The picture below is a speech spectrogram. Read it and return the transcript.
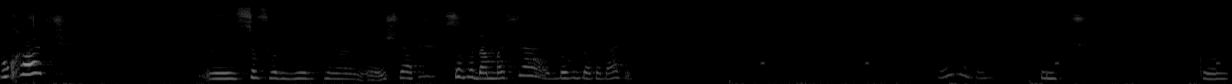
Bu kaç? Ee, sıfır bir falan Ee, işte sıfırdan başla 9'a kadar git. Olmadı mı? 3 4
